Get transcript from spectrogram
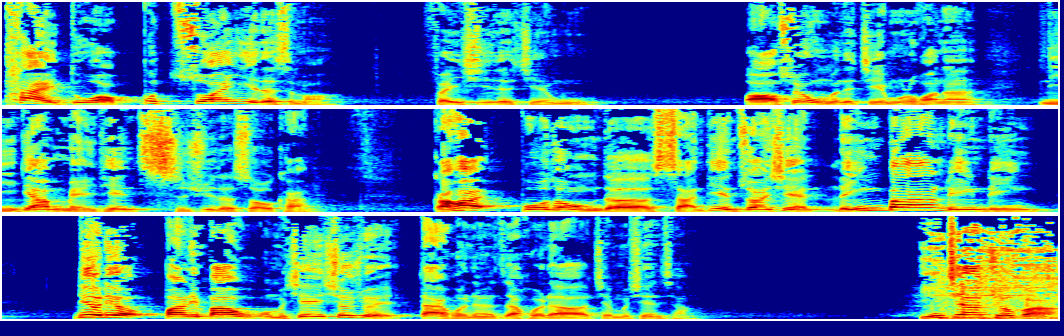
太多不专业的什么分析的节目，哦，所以我们的节目的话呢，你一定要每天持续的收看，赶快拨通我们的闪电专线零八零零六六八零八五。我们先休息，待会呢再回到节目现场。赢家九法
